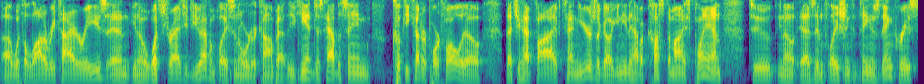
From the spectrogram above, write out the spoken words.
uh, with a lot of retirees. And, you know, what strategy do you have in place in order to combat that? You can't just have the same cookie cutter portfolio that you had five, ten years ago. You need to have a customized plan to, you know, as inflation continues to increase,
